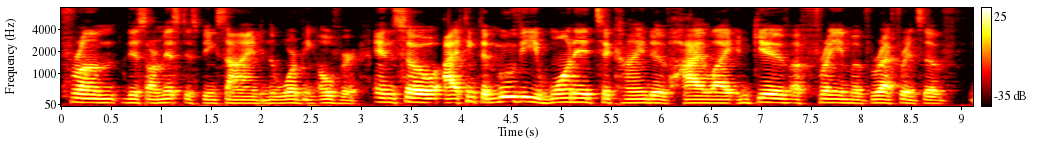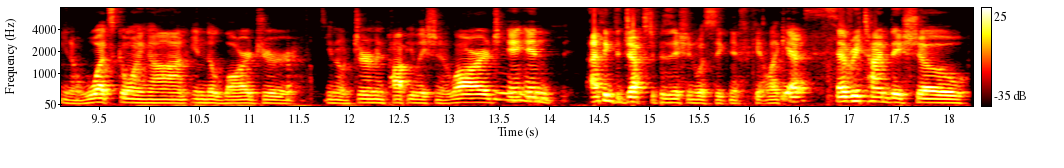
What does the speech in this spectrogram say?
from this armistice being signed and the war being over. And so I think the movie wanted to kind of highlight and give a frame of reference of, you know, what's going on in the larger, you know, German population at large. And, and I think the juxtaposition was significant. Like Yes. every time they show,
